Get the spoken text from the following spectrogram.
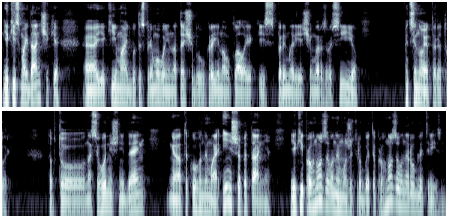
якісь майданчики, е, які мають бути спрямовані на те, щоб Україна уклала якийсь перемир'я чи мир з Росією ціною території. Тобто на сьогоднішній день е, такого немає. Інше питання: які прогнози вони можуть робити? Прогнози вони роблять різні.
